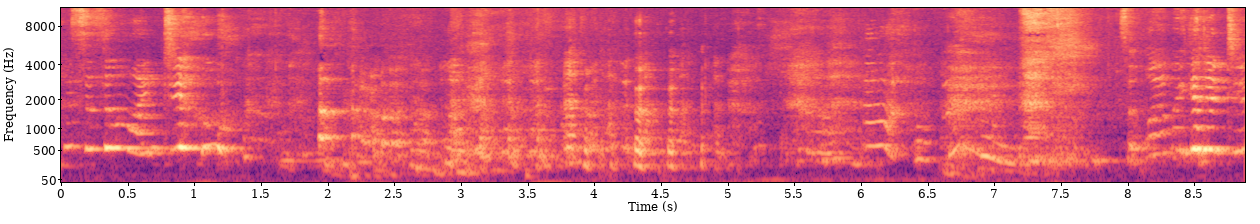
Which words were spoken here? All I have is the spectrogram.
This is all I do. so what am I gonna do?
